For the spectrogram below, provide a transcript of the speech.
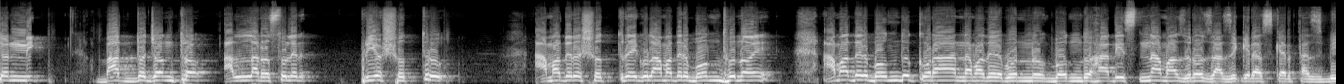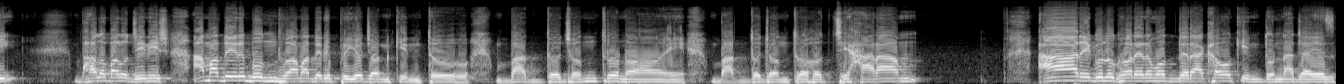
জন্যই বাদ্যযন্ত্র, আল্লাহ রসুলের প্রিয় শত্রু। আমাদেরও শত্রু, এগুলো আমাদের বন্ধু নয়। আমাদের বন্ধু কোরআন, আমাদের বন্ধু বন্ধু হাদিস, নামাজ, রোজা, জিকির, আজকের তাজবি ভালো ভালো জিনিস আমাদের বন্ধু, আমাদের প্রিয়জন কিন্তু বাদ্যযন্ত্র নয়। বাদ্যযন্ত্র হচ্ছে হারাম। আর এগুলো ঘরের মধ্যে রাখাও কিন্তু নাজায়েজ।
